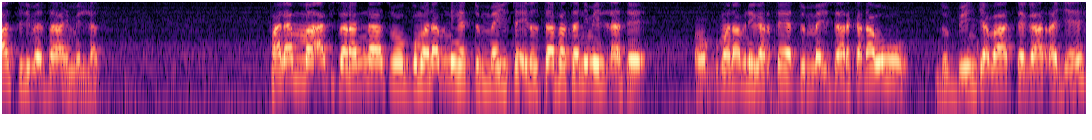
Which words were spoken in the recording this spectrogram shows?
أسلم ساه ملته فلما أكثر الناس وقم نمني هدميس إلتفت نملأته ogguma namni gartee addummeeysa harka dha'u dubbiin jabaatte gaarra jee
